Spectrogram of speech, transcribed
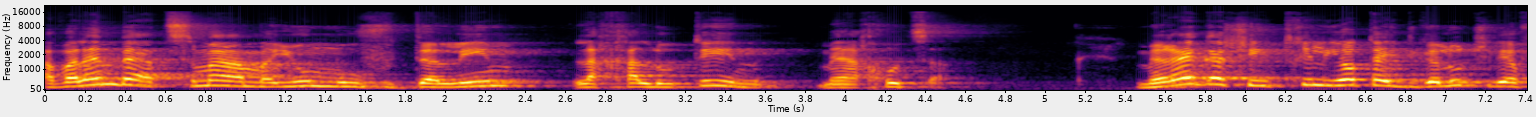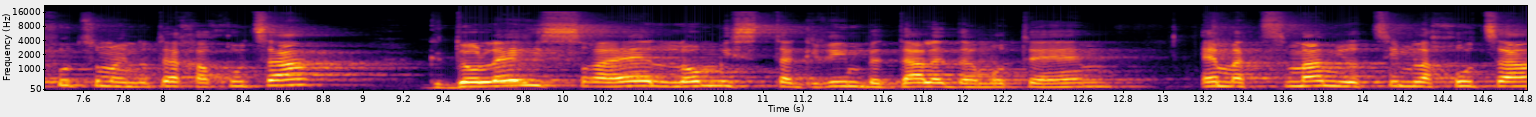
אבל הם בעצמם היו מובדלים לחלוטין מהחוצה. מרגע שהתחיל להיות ההתגלות של יפוץ ומעיינותיך החוצה, גדולי ישראל לא מסתגרים בדלת אמותיהם, הם עצמם יוצאים לחוצה,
